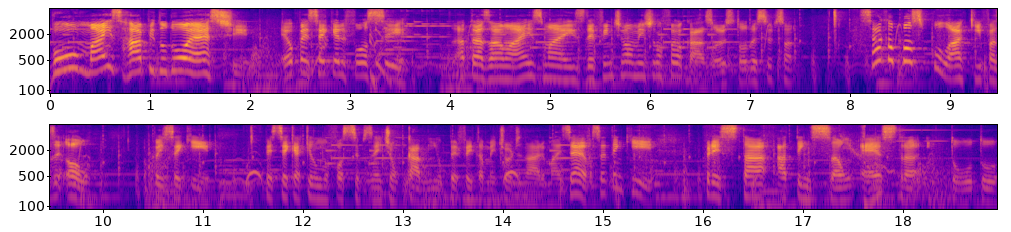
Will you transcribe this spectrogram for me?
Bull mais rápido do oeste. Eu pensei que ele fosse atrasar mais, mas definitivamente não foi o caso. Eu estou decepcionado. Será que eu posso pular aqui e fazer... Oh, pensei que... Pensei que aquilo não fosse simplesmente um caminho perfeitamente ordinário, mas é, você tem que prestar atenção extra em tudo.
